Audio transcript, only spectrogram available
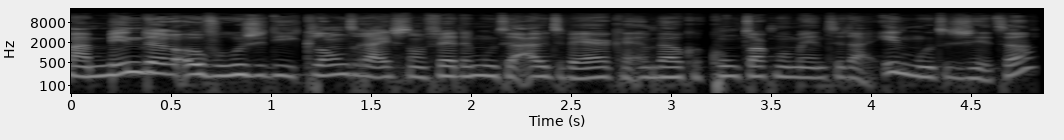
maar minder over hoe ze die klantreis dan verder moeten uitwerken en welke contactmomenten daarin moeten zitten.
